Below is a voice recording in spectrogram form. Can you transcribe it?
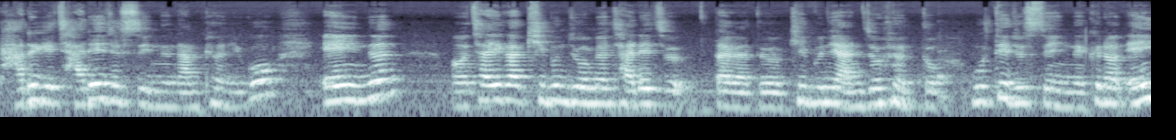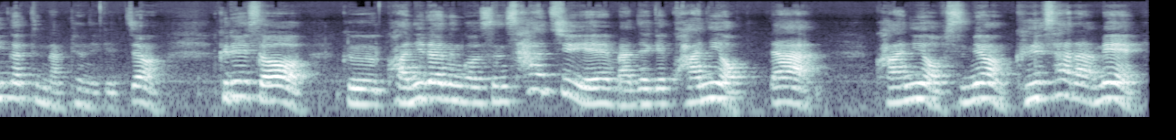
바르게 잘해줄 수 있는 남편이고 A는 어, 자기가 기분 좋으면 잘해주다가도 기분이 안 좋으면 또 못해줄 수 있는 그런 애인 같은 남편이겠죠. 그래서 그 관이라는 것은 사주에 만약에 관이 없다. 관이 없으면 그 사람의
